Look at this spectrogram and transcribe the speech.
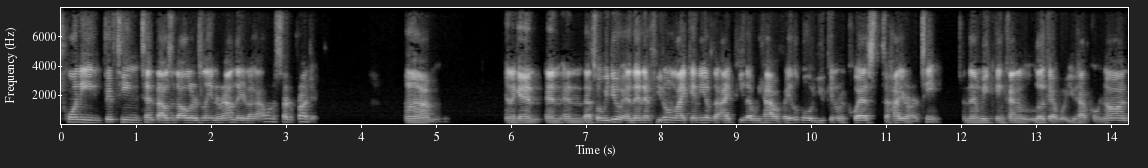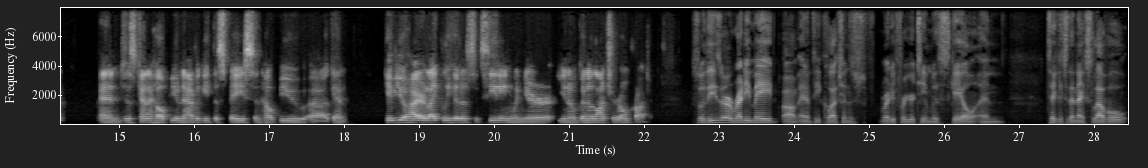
20 15 ten thousand dollars laying around there like i want to start a project. Um and again and and that's what we do and then if you don't like any of the ip that we have available you can request to hire our team and then we can kind of look at what you have going on and just kind of help you navigate the space and help you uh, again give you a higher likelihood of succeeding when you're you know going to launch your own project so these are ready-made um, nft collections ready for your team to scale and take it to the next level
